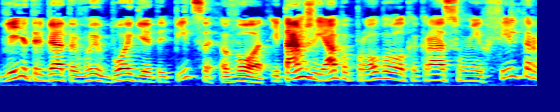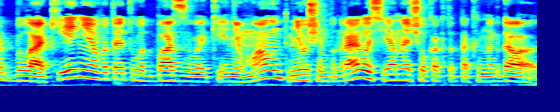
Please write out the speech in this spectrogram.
видит, ребята, вы боги этой пиццы. Вот. И там же я попробовал как раз у них фильтр, была Кения, вот эта вот базовая Кения Маунт. Мне очень понравилось, я начал как-то так иногда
